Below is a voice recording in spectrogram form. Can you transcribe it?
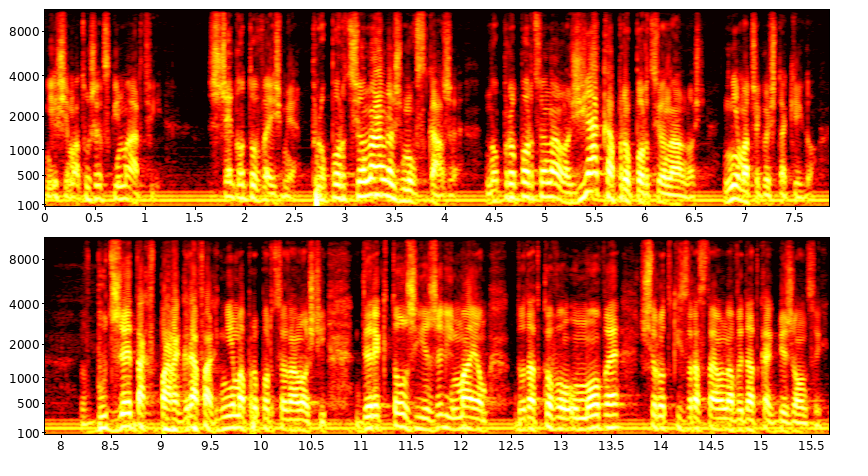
Niech się Matuszewski martwi. Z czego to weźmie? Proporcjonalność mu wskaże. No proporcjonalność. Jaka proporcjonalność? Nie ma czegoś takiego. W budżetach, w paragrafach nie ma proporcjonalności. Dyrektorzy, jeżeli mają dodatkową umowę, środki zwracają na wydatkach bieżących.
